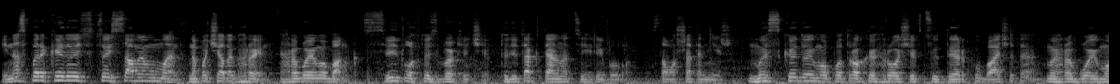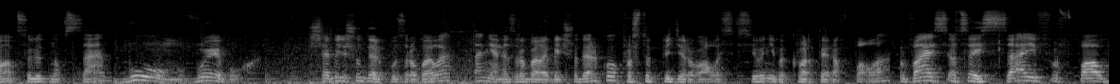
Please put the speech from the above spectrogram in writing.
І нас перекидують в той самий момент, на початок гри. Грабуємо банк. Світло хтось виключив. Тоді так темно в цій грі було. Стало ще темніше. Ми скидуємо потрохи гроші в цю дирку, бачите? Ми грабуємо абсолютно все. Бум! Вибух! Ще більшу дирку зробили. Та ні, не зробили більшу дирку, просто підірвалось всю, ніби квартира впала. Весь оцей сейф впав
